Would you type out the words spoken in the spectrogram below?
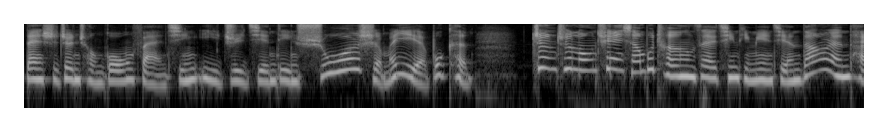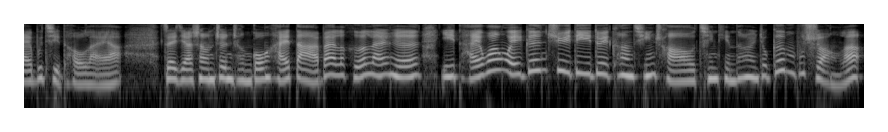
但是郑成功反清意志坚定，说什么也不肯。郑芝龙劝降不成，在清廷面前当然抬不起头来啊！再加上郑成功还打败了荷兰人，以台湾为根据地对抗清朝，清廷当然就更不爽了。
